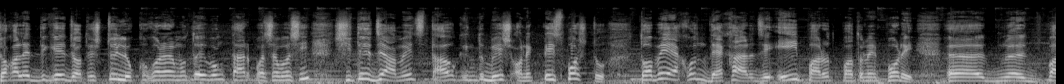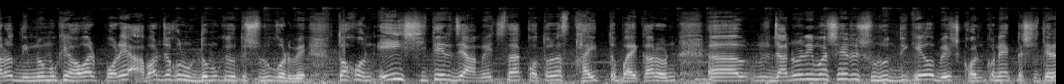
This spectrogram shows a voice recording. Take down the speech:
সকালের দিকে যথেষ্টই লক্ষ্য করার মতো এবং তার পাশাপাশি শীতের যে আমেজ, তাও কিন্তু বেশ অনেকটাই স্পষ্ট। তবে এখন দেখার যে এই পারদ পতনের পরে পারদ নিম্নমুখী হওয়ার পরে আবার যখন ঊর্ধ্বমুখী হতে শুরু করবে, তখন এই শীতের যে আমেজ তা কতটা স্থায়িত্ব পায়? কারণ জানুয়ারি মাসের শুরুর দিকেও বেশ কনকনে একটা শীতের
